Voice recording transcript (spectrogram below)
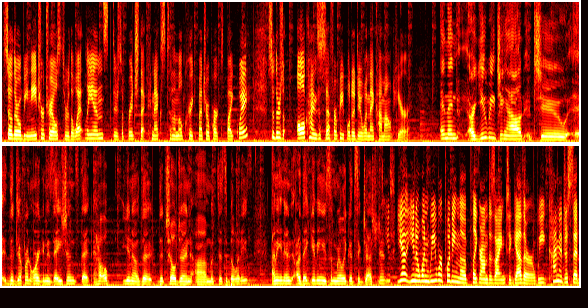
So there will be nature trails through the wetlands. There's a bridge that connects to the Mill Creek Metro Parks bikeway. So there's all kinds of stuff for people to do when they come out here. And then are you reaching out to uh, the different organizations that help, you know, the, the children um, with disabilities? I mean, are they giving you some really good suggestions? Yeah, you know, when we were putting the playground design together, we kind of just said,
